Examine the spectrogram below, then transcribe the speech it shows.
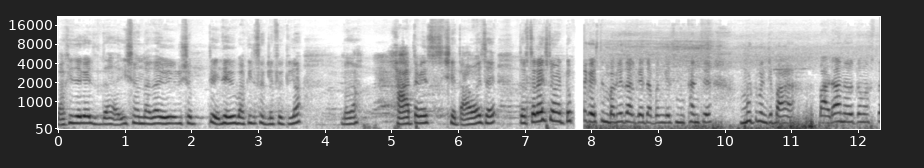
बाकीचे काही दा ईशान दादा ऋषभ ते देवी बाकीचे सगळे फेकलं बघा हा आता काही शेत आवाज आहे तर चला वाटतो काहीच तुम्ही बघले जाल काहीच आपण काही मुठांचे मूठ म्हणजे बा बाडा आणलं होतं मस्त.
